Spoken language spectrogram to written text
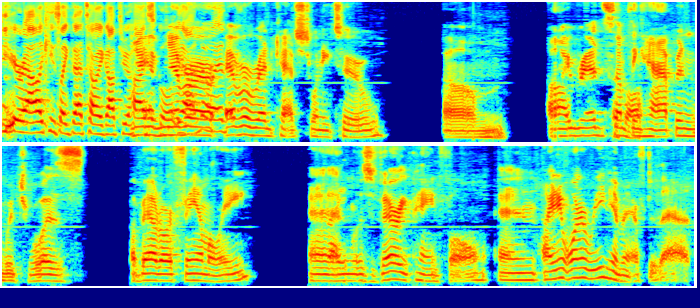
Do you hear Alec? He's like, "That's how I got through high I school." I have never yeah, no, ever read Catch Twenty Two. Um, I read something Happened, which was about our family, and right. was very painful. And I didn't want to read him after that.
